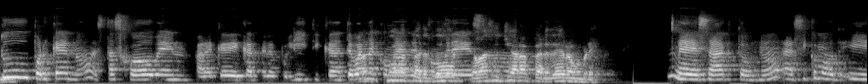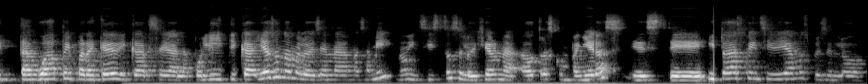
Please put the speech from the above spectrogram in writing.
Tú, ¿por qué, no? Estás joven, ¿para qué dedicarte a la política? Te van a comer en el Congreso. Te vas a echar a perder, hombre. Exacto, ¿no? Así como, y tan guapa, ¿y para qué dedicarse a la política? Y eso no me lo decían nada más a mí, ¿no? Insisto, se lo dijeron a, otras compañeras, este, y todas coincidíamos, pues, en lo,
